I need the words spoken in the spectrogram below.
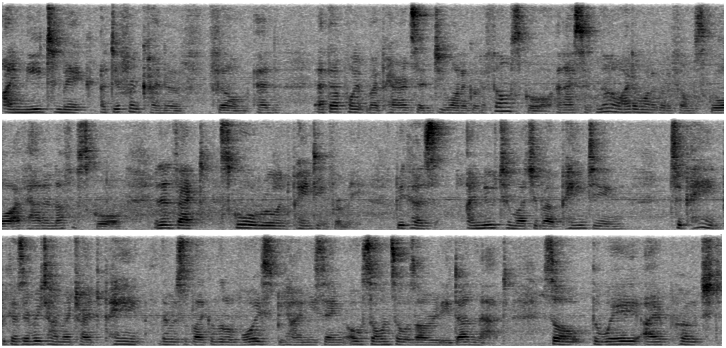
I need to make a different kind of film. And at that point, my parents said, Do you want to go to film school? And I said, No, I don't want to go to film school. I've had enough of school. And in fact, school ruined painting for me because I knew too much about painting to paint because every time I tried to paint, there was like a little voice behind me saying, Oh, so and so has already done that. So the way I approached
